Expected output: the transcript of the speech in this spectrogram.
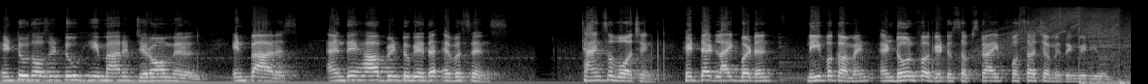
In 2002, he married Jerome Marrel in Paris and they have been together ever since. Thanks for watching. Hit that like button, leave a comment and don't forget to subscribe for such amazing videos.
